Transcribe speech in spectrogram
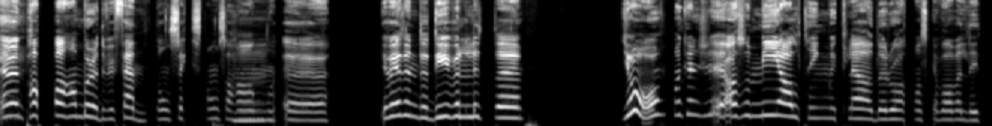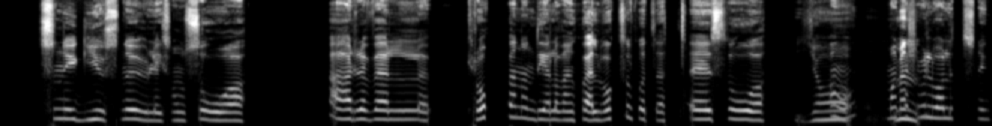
nej, men pappa han började vid 15-16 så han... Mm. Eh, jag vet inte, det är väl lite... Ja, man kanske, alltså med allting med kläder och att man ska vara väldigt snygg just nu liksom, så är det väl kroppen en del av en själv också på ett sätt. Eh, så ja, man men, kanske vill vara lite snygg.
